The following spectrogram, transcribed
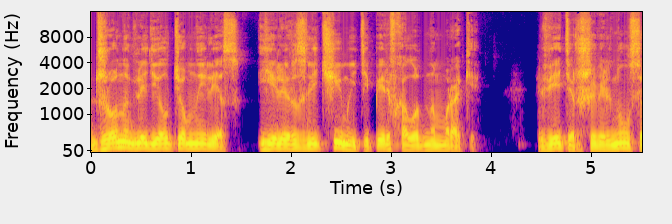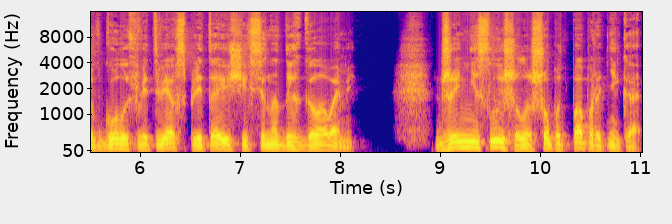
Джон оглядел темный лес, еле различимый теперь в холодном мраке. Ветер шевельнулся в голых ветвях, сплетающихся над их головами. Дженни слышала шепот папоротника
